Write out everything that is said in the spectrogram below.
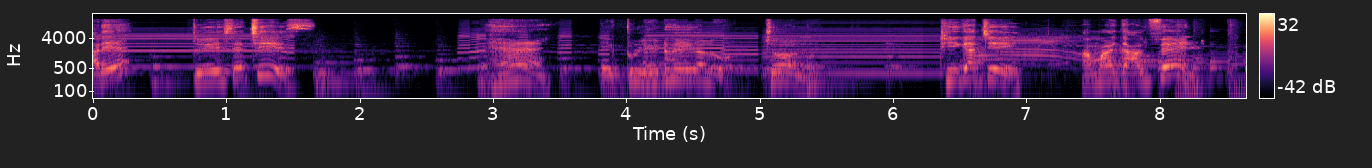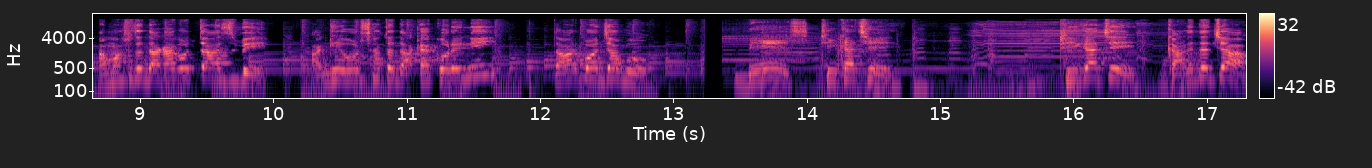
আরে তুই এসেছিস? হ্যাঁ একটু লেট হয়ে গেল চল। ঠিক আছে আমার গার্লফ্রেন্ড আমার সাথে দেখা করতে আসবে। আগে ওর সাথে দেখা করে নি তারপর যাব। বেশ ঠিক আছে। ঠিক আছে গাড়িতে চাপ।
